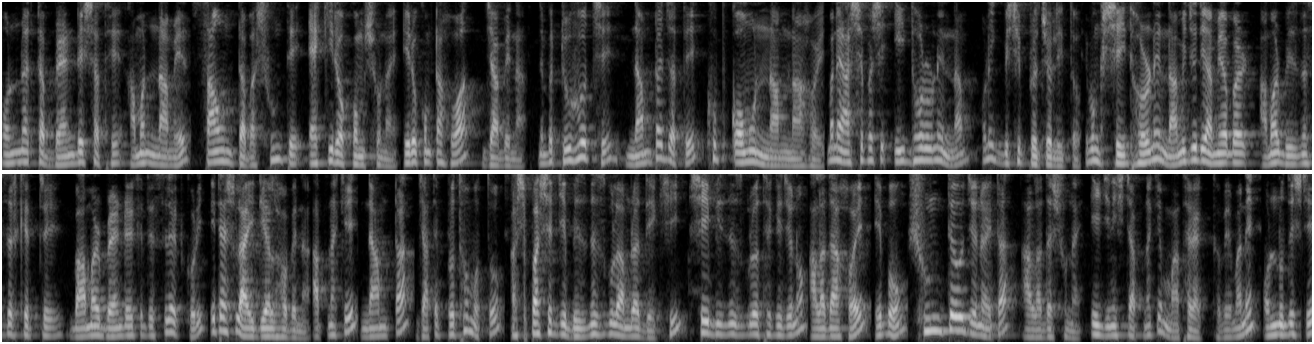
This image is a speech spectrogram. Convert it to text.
অন্য একটা ব্র্যান্ডের সাথে আমার নামের সাউন্ডটা বা শুনতে একই রকম শোনায়। এরকমটা হওয়া যাবে না। নাম্বার টু হচ্ছে নামটা যাতে খুব কমন নাম না হয়। মানে আশেপাশে এই ধরনের নাম অনেক বেশি প্রচলিত। এবং সেই ধরনের নামই যদি আমি আবার আমার বিজনেসের ক্ষেত্রে বা আমার ব্র্যান্ডের ক্ষেত্রে সিলেক্ট করি, এটা আসলে আইডিয়াল হবে না। আপনাকে নামটা যাতে প্রথমত আশপাশের যে বিজনেসগুলো আমরা দেখি, সেই বিজনেসগুলো থেকে যেন আলাদা হয় এবং শুনতেও যেন এটা আলাদা শোনায়। এই জিনিসটা আপনাকে মাথায় রাখতে হবে। মানে অন্য দেশে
